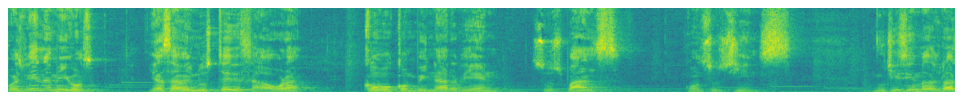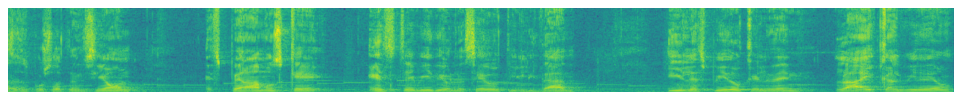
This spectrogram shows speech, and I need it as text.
Pues bien amigos, ya saben ustedes ahora cómo combinar bien sus Vans con sus jeans. Muchísimas gracias por su atención. Esperamos que este video les sea de utilidad y les pido que le den like al video,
